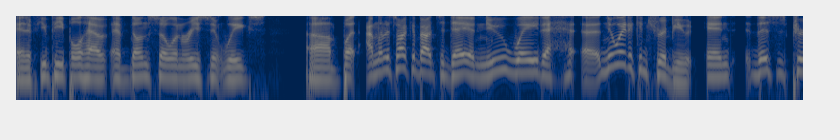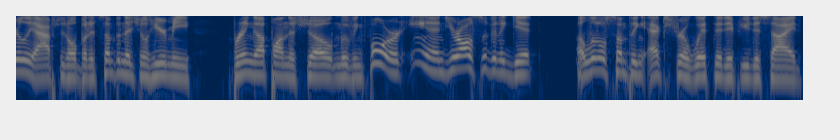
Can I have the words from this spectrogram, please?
And a few people have, have done so in recent weeks. Uh, but I'm going to talk about today a new way to a new way to contribute, and this is purely optional, but it's something that you'll hear me bring up on the show moving forward. And you're also going to get a little something extra with it if you decide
